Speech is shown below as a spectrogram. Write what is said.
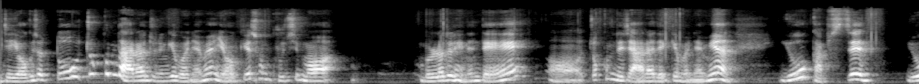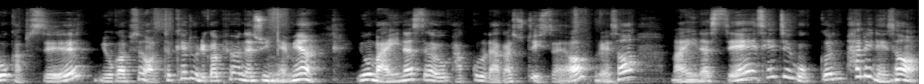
이제 여기서 또 조금 더 알아두는 게 뭐냐면 여기에선 굳이 뭐 몰라도 되는데 어, 조금 더 이제 알아야 될 게 뭐냐면 요 값은 요 값은 요 값은 어떻게도 우리가 표현할 수 있냐면 요 마이너스가 요 밖으로 나갈 수도 있어요. 그래서 마이너스의 세제곱근 8이 돼서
